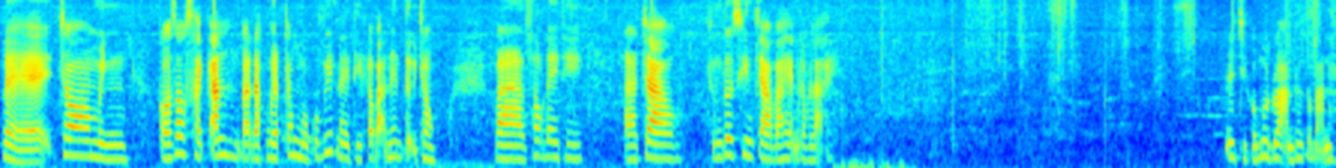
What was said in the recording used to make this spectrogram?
để cho mình có rau sạch ăn và đặc biệt trong mùa Covid này thì các bạn nên tự trồng. Và sau đây thì à, chào, chúng tôi xin chào và hẹn gặp lại. Đây chỉ có một đoạn thôi các bạn này.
